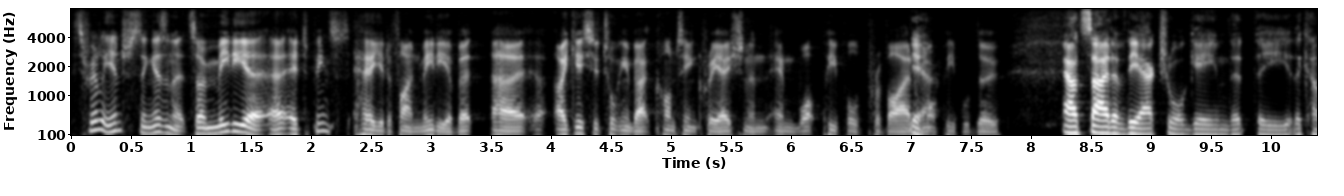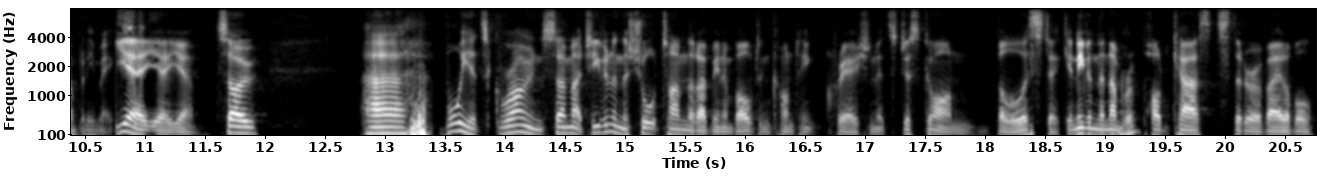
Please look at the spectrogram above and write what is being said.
It's really interesting, isn't it? So media, uh, it depends how you define media, but uh, I guess you're talking about content creation and, and what people provide Yeah. and what people do. outside of the actual game that the the company makes. Yeah, yeah, yeah. So, uh, boy, it's grown so much. Even in the short time that I've been involved in content creation, it's just gone ballistic. And even the number of podcasts that are available.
